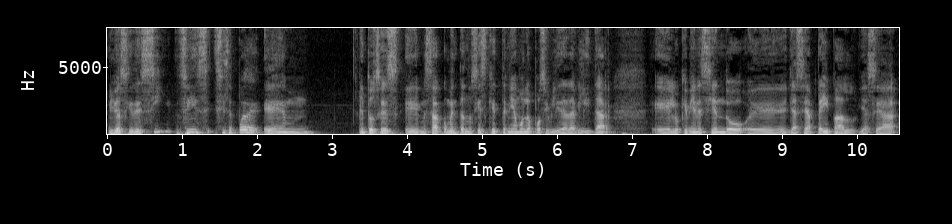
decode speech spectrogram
Y yo así de, sí, sí, sí, se puede. Em, entonces eh, me estaba comentando si es que teníamos la posibilidad de habilitar eh, lo que viene siendo eh, ya sea PayPal, ya sea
